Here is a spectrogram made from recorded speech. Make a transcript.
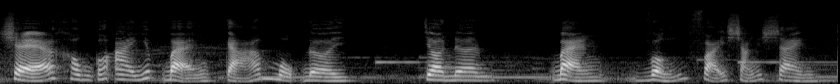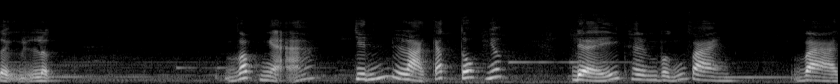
Sẽ không có ai giúp bạn cả một đời. Cho nên bạn vẫn phải sẵn sàng tự lực. Vấp ngã chính là cách tốt nhất để thêm vững vàng và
